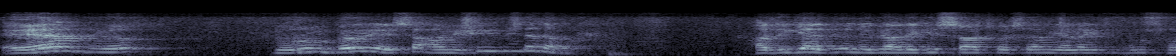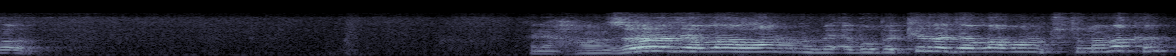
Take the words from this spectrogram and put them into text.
Eğer diyor durum böyleyse aynı şey bizde de var. Hadi gel diyor Nebi Aleyhisselatü Vesselam'ın yanına gidip bunu soralım. Yani Hanzala radıyallahu anh'ın ve Ebu Bekir radıyallahu anh'ın tutumuna bakın.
